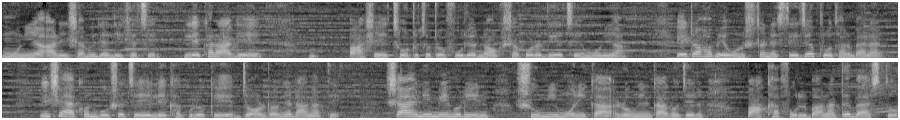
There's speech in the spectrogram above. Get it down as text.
মুনিয়া আর ঈশা মিলে লিখেছে। লেখার আগে পাশে ছোট ছোট ফুলের নকশা করে দিয়েছে মুনিয়া। এটা হবে অনুষ্ঠানের স্টেজে প্রধান ব্যানার। ঈশা এখন বসেছে লেখাগুলোকে জল রঙে রাঙাতে। সায়নী মেহরিন সুমি মনিকা রঙিন কাগজের পাখা ফুল বানাতে ব্যস্ত।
